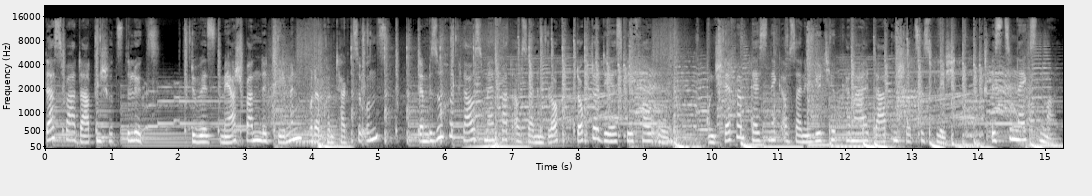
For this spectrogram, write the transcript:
Das war Datenschutz Deluxe. Du willst mehr spannende Themen oder Kontakt zu uns? Dann besuche Klaus Meffert auf seinem Blog Dr. DSGVO und Stefan Plesnik auf seinem YouTube-Kanal Datenschutz ist Pflicht. Bis zum nächsten Mal.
